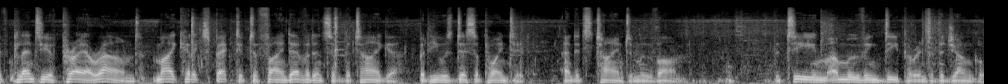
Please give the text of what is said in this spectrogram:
With plenty of prey around, Mike had expected to find evidence of the tiger, but he was disappointed, and it's time to move on. The team are moving deeper into the jungle.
